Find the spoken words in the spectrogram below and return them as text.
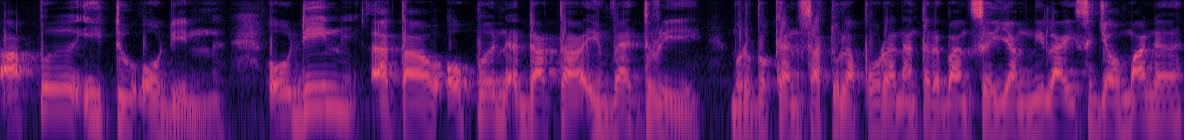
Apa itu Odin? Odin atau Open Data Inventory merupakan satu laporan antarabangsa yang nilai sejauh mana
